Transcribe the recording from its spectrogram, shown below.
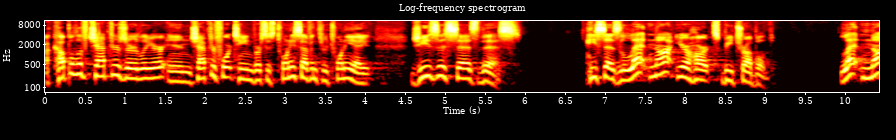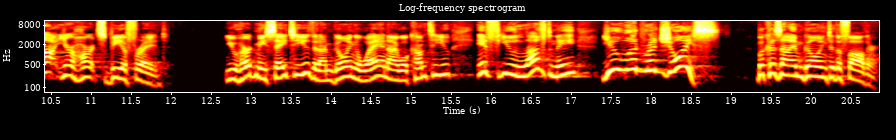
A couple of chapters earlier, in chapter 14, verses 27 through 28, Jesus says this He says, Let not your hearts be troubled, let not your hearts be afraid. You heard me say to you that I'm going away and I will come to you. If you loved me, you would rejoice because I am going to the Father.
